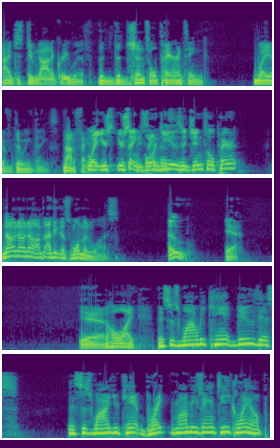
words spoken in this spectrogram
I just do not agree with the the gentle parenting way of doing things. Not a fan. Wait, you're you're saying You Borky is a gentle parent? no, no, no. I'm- I think this woman was Oh, yeah, yeah. the whole like this is why we can't do this. This is why you can't break mommy's antique lamp.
